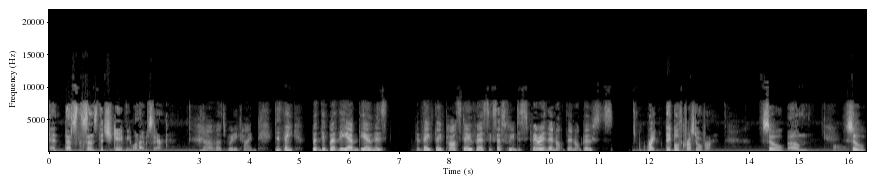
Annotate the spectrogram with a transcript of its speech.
and that's the sense that she gave me when I was there. No, that's really kind. Did they? But the but the um the owners that they've they've passed over successfully into spirit. They're not they're not ghosts. Right. They both crossed over. So, um, so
